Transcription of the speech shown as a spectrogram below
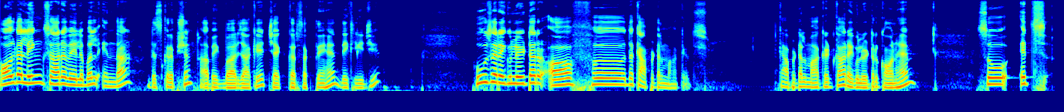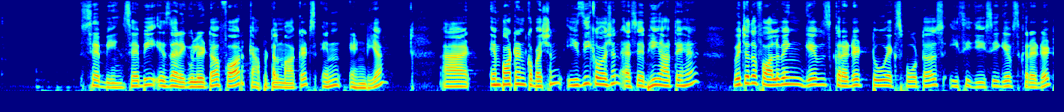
All the links are available in the description. आप एक बार जाके check कर सकते हैं. देख लीजिए. Who's the regulator of uh, the capital markets? Capital market का regulator कौन है? So it's SEBI. SEBI is the regulator for capital markets in India. And important question, easy question ऐसे भी आते हैं. Which of the following gives credit to exporters? ECGC gives credit,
